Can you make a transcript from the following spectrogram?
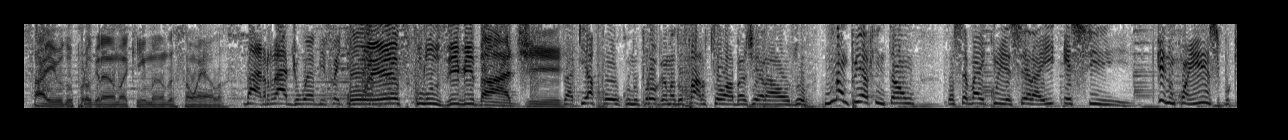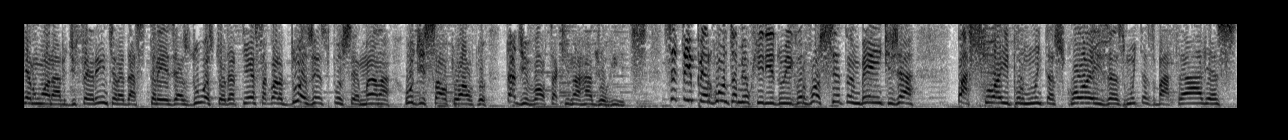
saiu do programa Quem Manda São Elas? Da Rádio Web feita Com exclusividade. Daqui a pouco no programa do Partoba, Geraldo. Não perca então, você vai conhecer aí esse. Quem não conhece, porque é um horário diferente, era das 13 às 2 toda terça, agora duas vezes por semana, o de salto alto tá de volta aqui na Rádio Hits. Você tem pergunta, meu querido Igor? Você também que já passou aí por muitas coisas, muitas batalhas.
